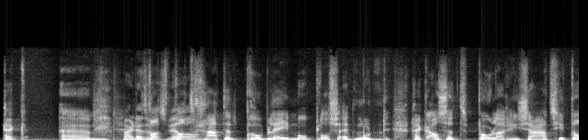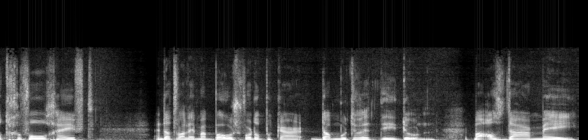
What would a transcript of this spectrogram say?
Kijk, Um, maar dat wat, was wel... wat gaat het probleem oplossen? Het moet, kijk, als het polarisatie tot gevolg heeft. En dat we alleen maar boos worden op elkaar. dan moeten we het niet doen. Maar als daarmee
